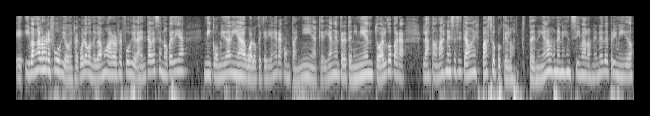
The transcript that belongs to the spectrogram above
eh, iban a los refugios, recuerdo cuando íbamos a los refugios, la gente a veces no pedía ni comida ni agua, lo que querían era compañía, querían entretenimiento, algo para las mamás necesitaban espacio porque los tenían a los nenes encima, los nenes deprimidos,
